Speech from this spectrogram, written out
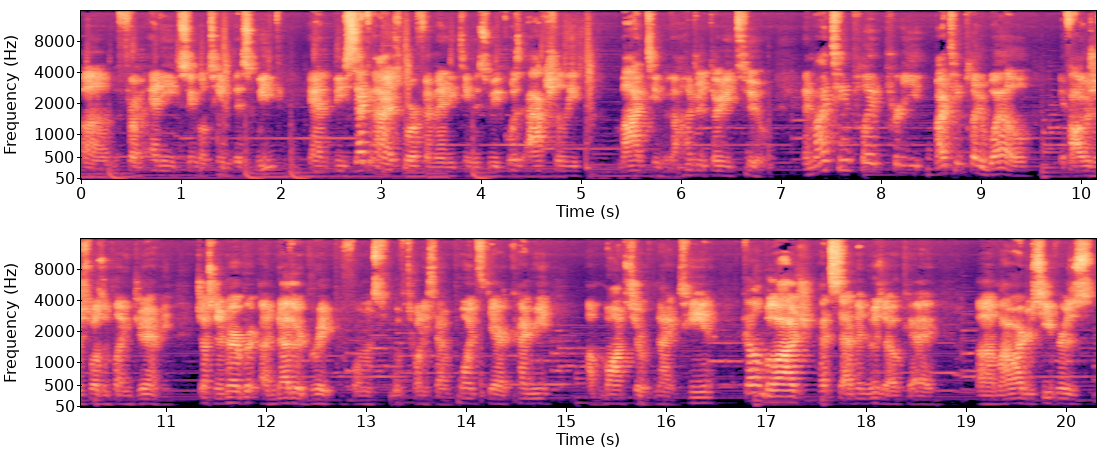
um, from any single team this week. And the second highest score from any team this week was actually my team with 132. And my team played pretty. My team played well. If I was just wasn't playing Jeremy, Justin Herbert, another great performance with 27 points. Derrick Henry, a monster with 19. Kalen Ballage had seven, was okay. Uh, my wide receivers,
